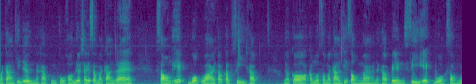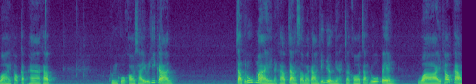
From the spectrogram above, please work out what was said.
มการที่ 1 นะครับ คุณครูขอเลือกใช้สมการแรก 2x บวก y เท่ากับ 4 ครับ แล้วก็กำหนดสมการที่ 2 มานะครับ เป็น 4x บวก 2y เท่ากับ 5 ครับ คุณครูขอใช้วิธีการจัดรูปใหม่นะครับ จากสมการที่1เนี่ยจะขอจัดรูปเป็น y เท่ากับ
